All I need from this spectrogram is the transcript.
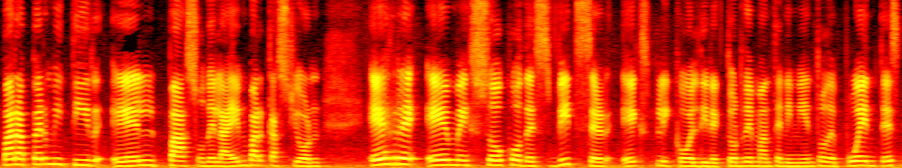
para permitir el paso de la embarcación RM Soco de Switzer, explicó el director de mantenimiento de puentes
